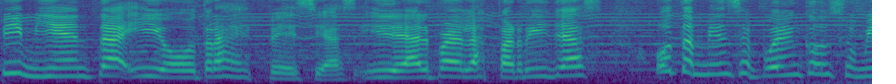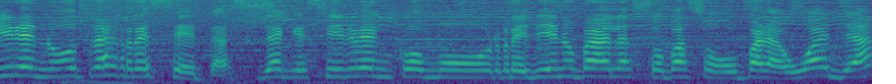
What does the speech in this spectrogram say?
pimienta y otras especias. Ideal para las parrillas o también se pueden consumir en otras recetas, ya que sirven como relleno para las sopas o para guaya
